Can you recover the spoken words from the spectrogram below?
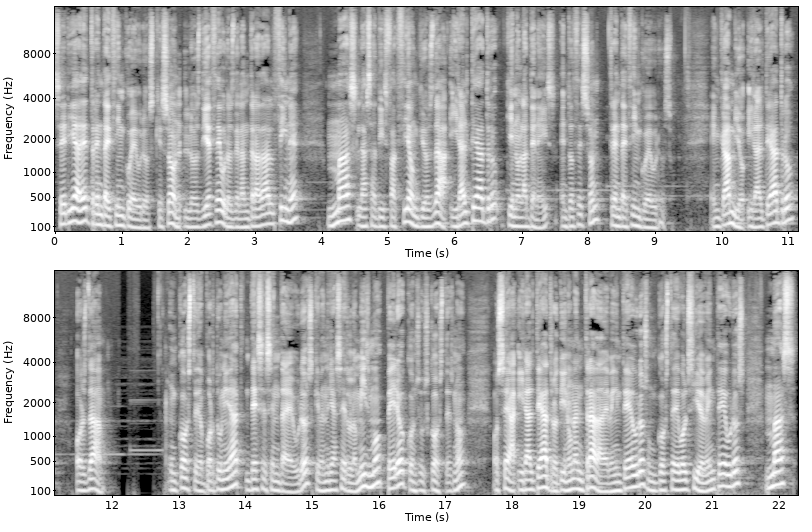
sería de 35 euros, que son los 10 euros de la entrada al cine, más la satisfacción que os da ir al teatro, que no la tenéis. Entonces son 35 euros. En cambio, ir al teatro os da un coste de oportunidad de 60 euros, que vendría a ser lo mismo, pero con sus costes, ¿no? O sea, ir al teatro tiene una entrada de 20 euros, un coste de bolsillo de 20 euros, más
